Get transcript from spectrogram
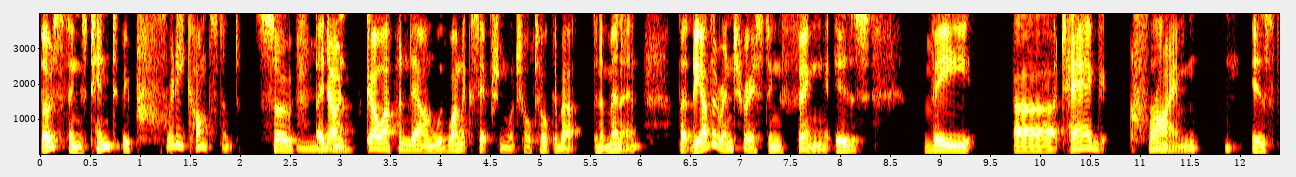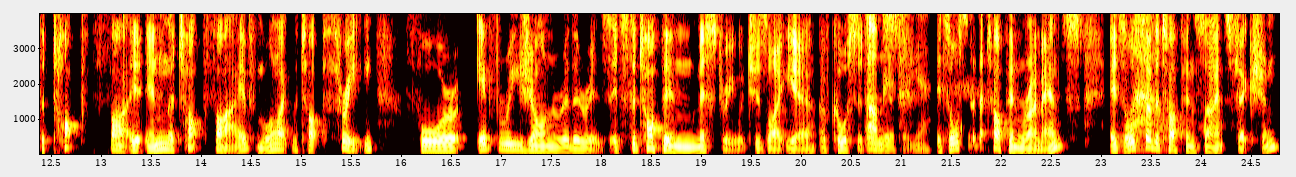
those things tend to be pretty constant. So mm. they don't go up and down with one exception which i'll talk about in a minute. But the other interesting thing is the uh, tag crime is the top five in the top five, more like the top three for every genre there is. It's the top in mystery, which is like, yeah, of course it Obviously, is. yeah. It's also the top in romance. It's wow. also the top in science fiction.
